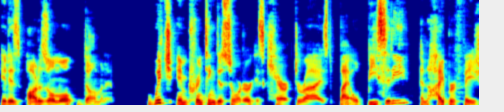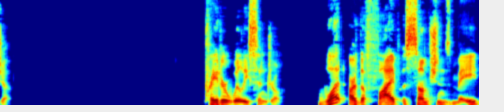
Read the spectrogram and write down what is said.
It is autosomal dominant. Which imprinting disorder is characterized by obesity and hyperphagia? Prader Willi syndrome. What are the five assumptions made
